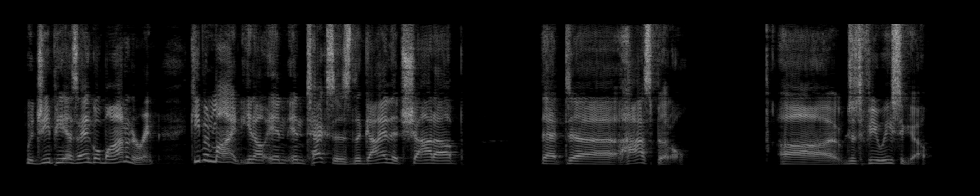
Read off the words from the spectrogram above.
with GPS ankle monitoring. Keep in mind, you know, in, in Texas, the guy that shot up that uh, hospital uh, just a few weeks ago,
